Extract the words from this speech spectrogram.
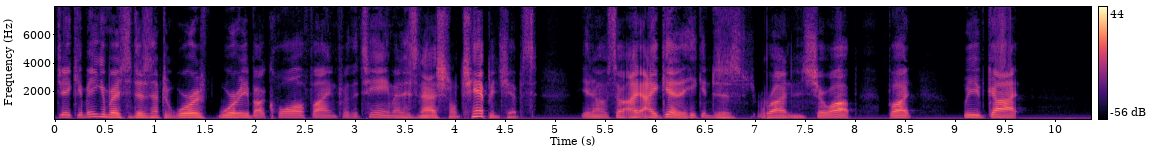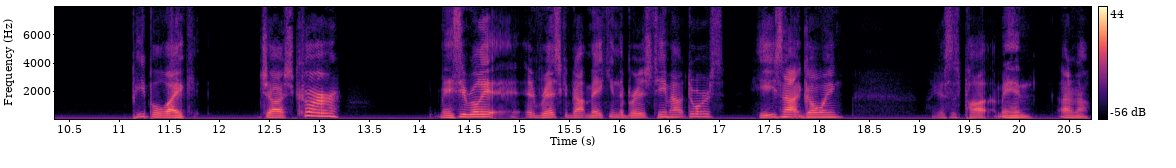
Jacob Ingebrigtsen doesn't have to worry, worry about qualifying for the team at his national championships. You know, so I, I get it. He can just run and show up. But we've got people like Josh Kerr. I mean, is he really at risk of not making the British team outdoors? He's not going. I guess it's pot. I mean, I don't know.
